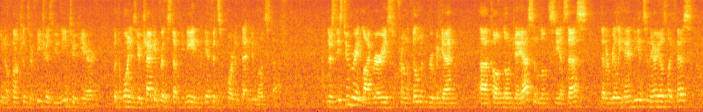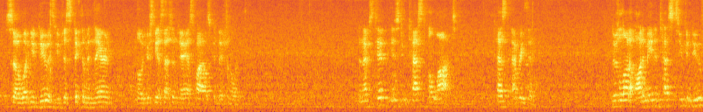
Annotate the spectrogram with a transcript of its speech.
you know, functions or features you need to here, but the point is you're checking for the stuff you need, and if it's supported, then you load stuff. There's these two great libraries from the Filament group again, uh, called Load.js and Load.css that are really handy in scenarios like this. So what you do is you just stick them in there and load your CSS and JS files conditionally. The next tip is to test a lot. Test everything. There's a lot of automated tests you can do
